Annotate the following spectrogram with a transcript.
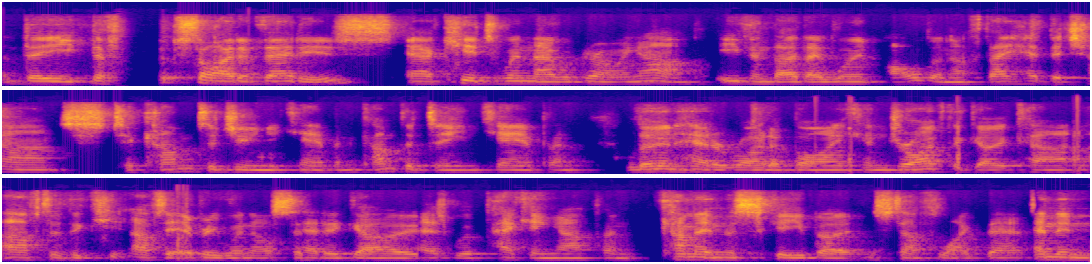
the, the flip side of that is our kids, when they were growing up, even though they weren't old enough, they had the chance to come to junior camp and come to teen camp and learn how to ride a bike and drive the go kart after the after everyone else had to go as we're packing up and come in the ski boat and stuff like that, and then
